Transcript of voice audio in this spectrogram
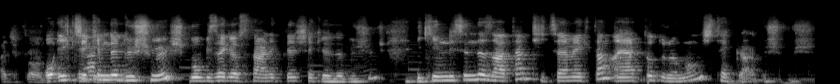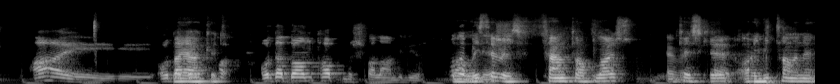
Acıklı olur. O ilk çekimde düşmüş. Bu bize gösterdikleri şekilde düşmüş. İkincisinde zaten titremekten ayakta duramamış tekrar düşmüş. Ay o da Bayağı don, kötü. O da don topmuş falan biliyorsun. Vallahi Olabilir. severiz. Fem toplar Evet. keşke evet. ay bir tane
